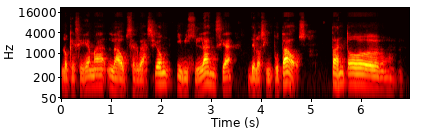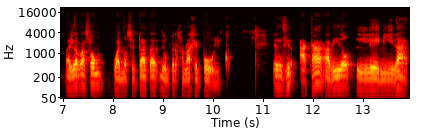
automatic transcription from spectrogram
lo que se llama la observación y vigilancia de los imputados, tanto mayor razón cuando se trata de un personaje público. Es decir, acá ha habido lenidad.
